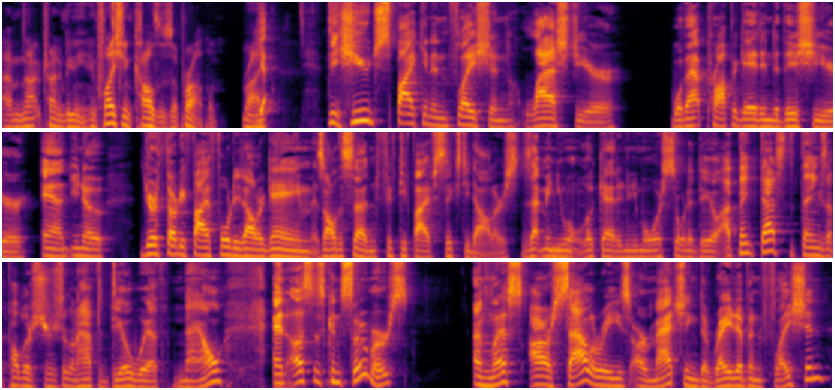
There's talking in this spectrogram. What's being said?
I'm not trying to be mean. Inflation causes a problem, right? Yeah. The huge spike in inflation last year, will that propagate into this year? And you know, your $35, 40 dollar game is all of a sudden $55, 60 dollars. Does that mean you won't mm-hmm. look at it anymore sort of deal? I think that's the things that publishers are going to have to deal with now. And mm-hmm. us as consumers, unless our salaries are matching the rate of inflation,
